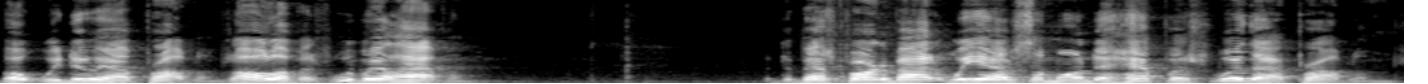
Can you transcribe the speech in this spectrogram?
But we do have problems. All of us, we will have them. But the best part about it, we have someone to help us with our problems.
